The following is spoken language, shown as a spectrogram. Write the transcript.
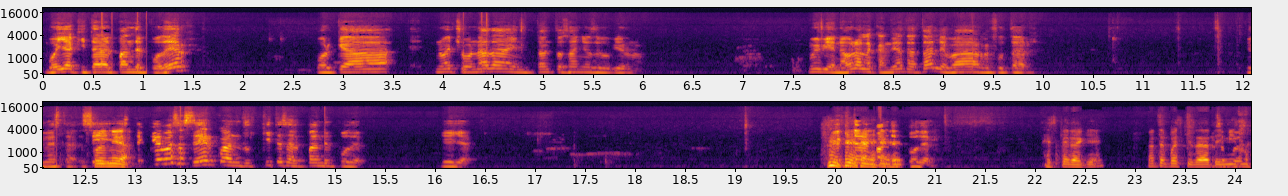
voy a quitar al PAN del poder porque no ha hecho nada en tantos años de gobierno. Muy bien, ahora la candidata tal le va a refutar. Y está. Sí, pues este, ¿qué vas a hacer cuando quites al pan del poder? Y ella. Voy a quitar al pan del poder. Espera, ¿qué? No te puedes quitar a ti mismo.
